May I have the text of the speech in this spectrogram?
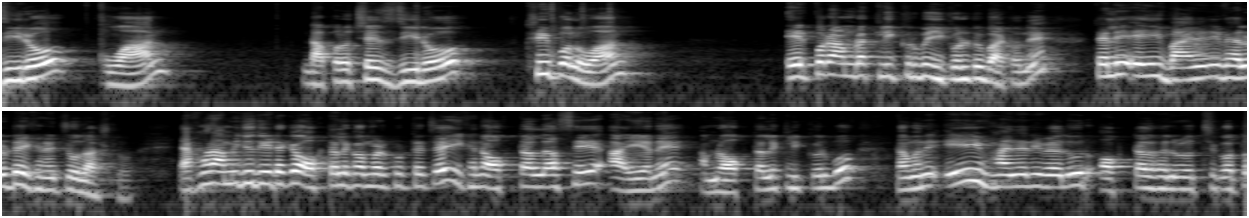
জিরো ওয়ান তারপর হচ্ছে জিরো ট্রিপল ওয়ান এরপর আমরা ক্লিক করব ইকুয়াল টু বাটনে তাহলে এই বাইনারি ভ্যালুটা এখানে চলে আসলো। এখন আমি যদি এটাকে অক্টালে কনভার্ট করতে চাই, এখানে অক্টাল আছে আইএনএ আমরা অক্টালে ক্লিক করব, তার মানে এই বাইনারি ভ্যালুর অক্টাল ভ্যালু হচ্ছে কত?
